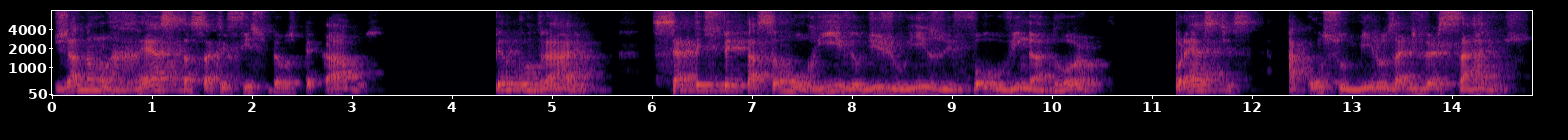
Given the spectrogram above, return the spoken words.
já não resta sacrifício pelos pecados. Pelo contrário, certa expectação horrível de juízo e fogo vingador, prestes a consumir os adversários.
